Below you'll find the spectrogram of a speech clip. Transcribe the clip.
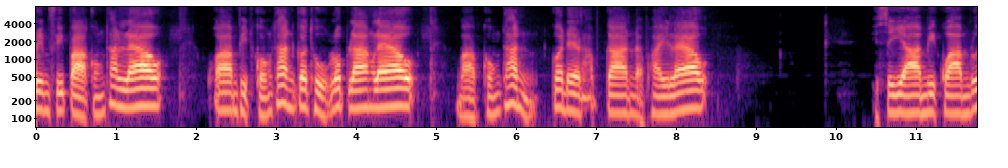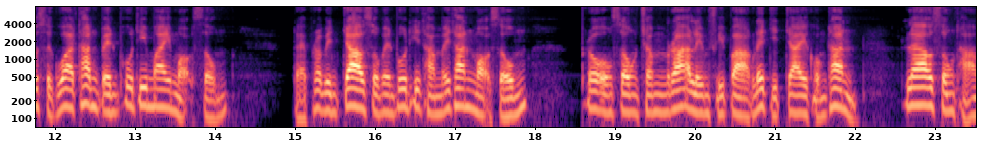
ริมฝีปากของท่านแล้ว ความผิดของท่านก็ถูกลบล้างแล้ว บาปของท่าน ก็ได้รับการอภัยแล้ว อิสยามีความรู้สึกว่าท่านเป็นผู้ที่ไม่เหมาะสม แต่พระบิดาเจ้าทรงเป็นผู้ที่ทำให้ท่านเหมาะสม พระองค์ทรงชำระริมฝีปากและจิตใจของท่าน แล้วทรงถาม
